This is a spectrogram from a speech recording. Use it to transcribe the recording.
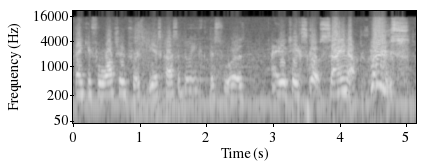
Thank you for watching First BS Class of the Week. This was AOTX Go Sign up. Peace!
